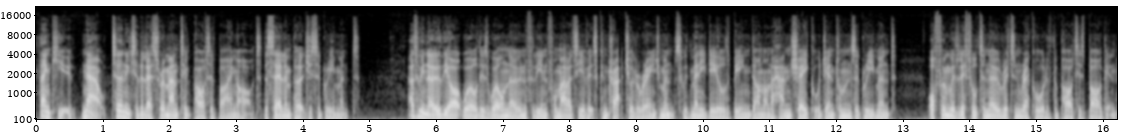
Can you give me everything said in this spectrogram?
Thank you. Now, turning to the less romantic part of buying art, the sale and purchase agreement. As we know, the art world is well known for the informality of its contractual arrangements, with many deals being done on a handshake or gentleman's agreement, often with little to no written record of the parties' bargain.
